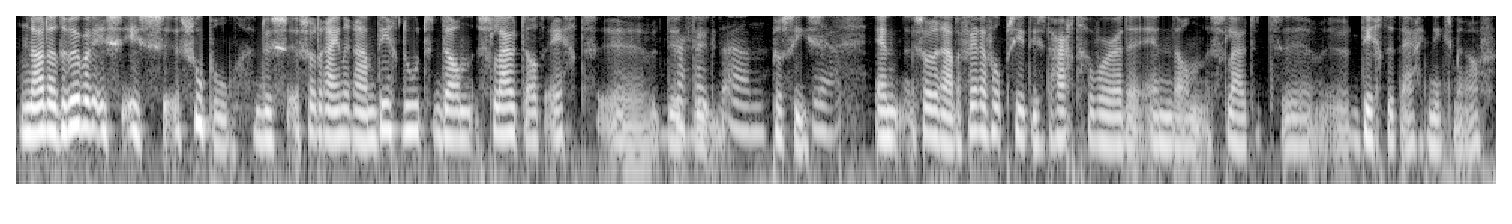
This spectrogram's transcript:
Nou, dat rubber is, is soepel. Dus zodra je een raam dicht doet, dan sluit dat echt... Uh, de, Perfect de, aan. Precies. Ja. En zodra er verf op zit, is het hard geworden en dan sluit het, uh, dicht het eigenlijk niks meer af.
